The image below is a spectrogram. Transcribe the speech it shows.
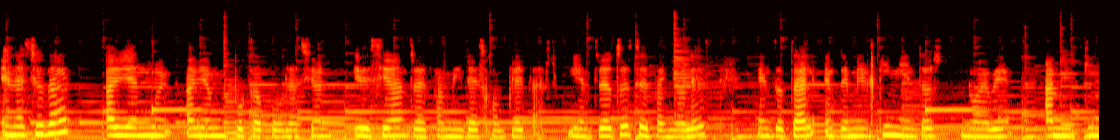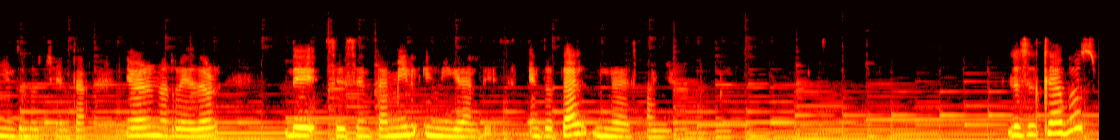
En la ciudad había muy, había muy poca población y decidieron tres familias completas y entre otros españoles en total, entre 1509 a 1580 llegaron alrededor de 60.000 inmigrantes, en total en Nueva España. Los esclavos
